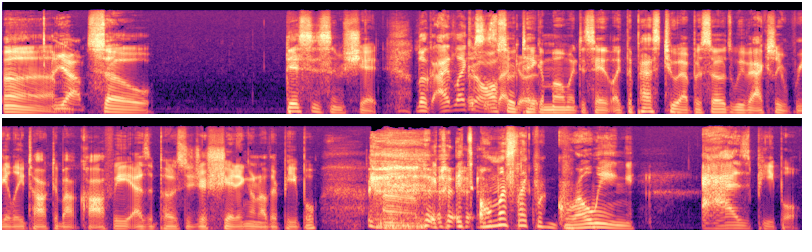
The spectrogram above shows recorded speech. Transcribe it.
Um, Yeah. So this is some shit. Look, I'd like This to also take a moment to say that, like, the past two episodes, we've actually really talked about coffee as opposed to just shitting on other people. Um, it's, it's almost like we're growing as people.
